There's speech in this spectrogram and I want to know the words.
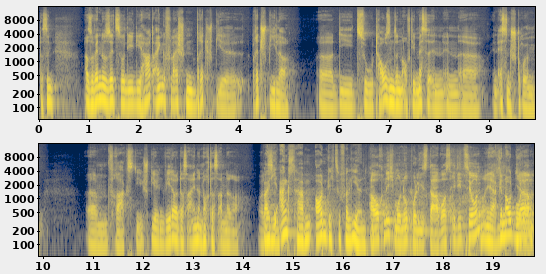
das sind, also wenn du jetzt so die, die hart eingefleischten Brettspiel, Brettspieler, äh, die zu Tausenden auf die Messe in, in, äh, in Essen strömen, ähm, fragst, die spielen weder das eine noch das andere. Weil das die Angst haben, ordentlich zu verlieren. Auch nicht Monopoly Star Wars Edition. ja, genau, Oder ja,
